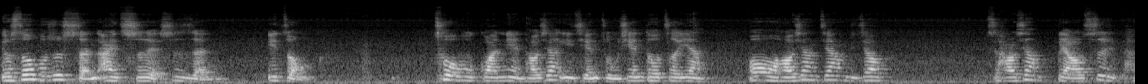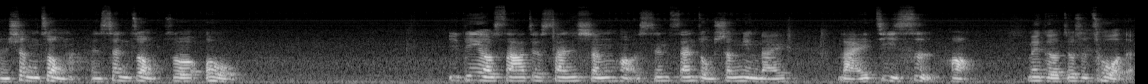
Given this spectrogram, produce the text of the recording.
有时候不是神爱吃，也是人一种错误观念，好像以前祖先都这样，哦，好像这样比较，好像表示很慎重啊，很慎重，说哦，一定要杀这三生哈，三三种生命来来祭祀哈，那个就是错的。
